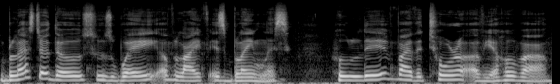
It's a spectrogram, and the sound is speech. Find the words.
Blessed are those whose way of life is blameless, who live by the Torah of Jehovah.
